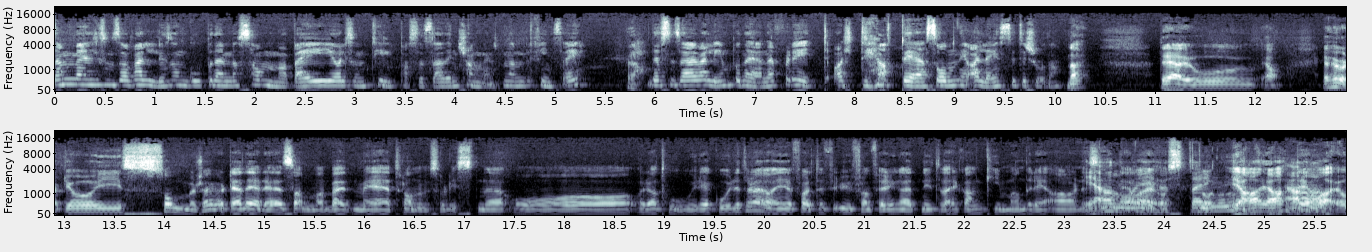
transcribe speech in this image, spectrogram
De er liksom så veldig sånn gode på det med å samarbeide og liksom tilpasse seg den sjangeren som de befinner seg i. Ja. Det syns jeg er veldig imponerende, for det er ikke alltid at det er sånn i alle institusjoner. Nei. Det er jo Ja. Jeg hørte jo i sommer så hørte jeg dere samarbeid med Trondheimssolistene og Oratoriekoret, tror jeg, i forhold til uframføring av et nytt verk av Kim André Arnesen. Ja, nå i jo- høst der en. Ja, ja, Ja, det var jo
